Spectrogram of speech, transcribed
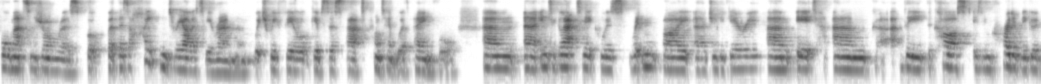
formats and genres, but, but there's a heightened reality around them, which we feel gives us that content worth paying for. Um, uh, Intergalactic was written by uh, Julie Geary. Um, it um, uh, the the cast is incredibly good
